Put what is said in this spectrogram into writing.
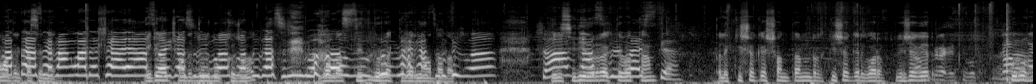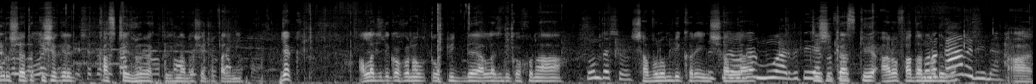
আমাদের কাছে নেই। বাংলাদেশে এটা হচ্ছে আমাদের আমরা স্মৃতি ধরে রাখতে পারি না দাদা। যদি স্মৃতি ধরে রাখতে পারতাম তাহলে কৃষকের সন্তানরা কৃষকের ঘর কৃষকের পূর্বপুরুষ তো কৃষকের কাজটাই ধরে রাখতে কিন্তু আমরা সেটা পারিনি। যাক আল্লাহ যদি কখনো তৌফিক দেয় আল্লাহ যদি কখনো স্বাবলম্বী করে ইনশাল্লাহ। কৃষিকাজকে আরও প্রাধান্য দেবো। আর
